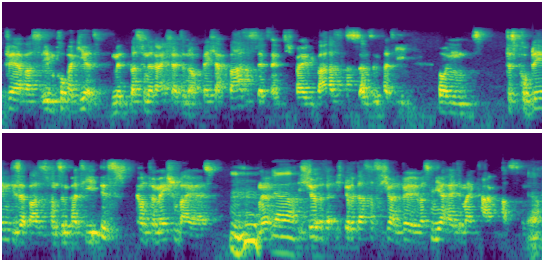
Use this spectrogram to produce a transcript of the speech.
wer was eben propagiert, mit was für eine Reichweite und auf welcher Basis letztendlich, weil die Basis ist an Sympathie und das Problem dieser Basis von Sympathie ist Confirmation Bias. Mhm, ne? ja. ich, höre, ich höre das, was ich hören will, was mir halt in meinen Kragen passt. Ja.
